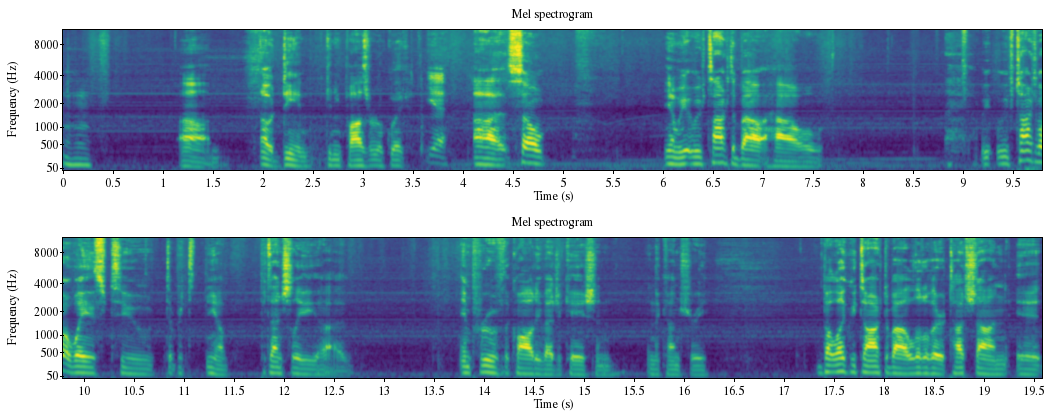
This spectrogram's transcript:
Mm-hmm. Um, oh, Dean, can you pause real quick? Yeah. Uh, so, you know, we, we've talked about how we, we've talked about ways to to you know potentially uh, improve the quality of education in the country. But like we talked about a little bit or touched on, it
